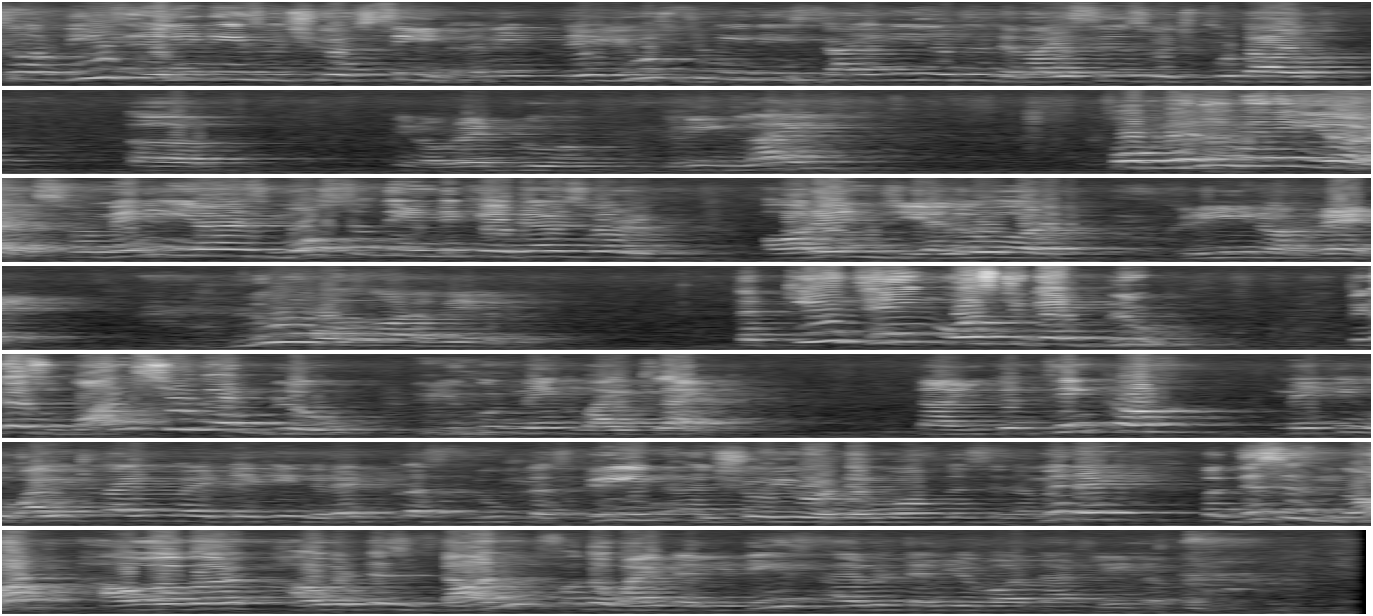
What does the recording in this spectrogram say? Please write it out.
So these LEDs which you have seen, I mean, they used to be these tiny little devices which put out uh, you know, red, blue, green light. For many, many years, for many years, most of the indicators were orange, yellow, or green, or red. Blue was not available. The key thing was to get blue. Because once you get blue, you could make white light. Now you can think of making white light by taking red plus blue plus green. I'll show you a demo of this in a minute. But this is not, however, how it is done for the white LEDs. I will tell you about that later.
